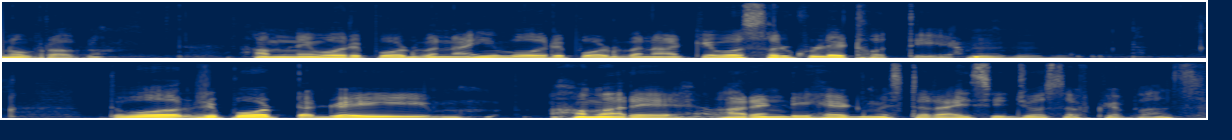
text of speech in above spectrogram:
नो प्रॉब्लम हमने वो रिपोर्ट बनाई वो रिपोर्ट बना के वो सर्कुलेट होती है। हम्म, हम्म, तो वो रिपोर्ट गई हमारे R N D head mister I C Joseph के पास।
